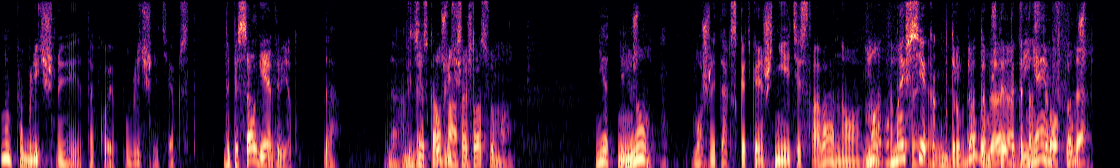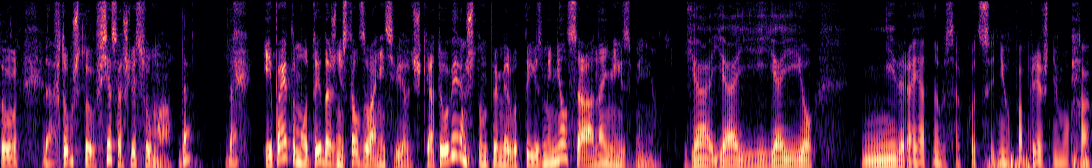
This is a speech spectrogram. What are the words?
Ну, публичный такой, публичный текст. Написал ей ответ? Да. да Где да, сказал, публично. что она сошла с ума? Нет, Или ну, что? можно и так сказать. Конечно, не эти слова, но... Ну, том, мы все это, как бы друг друга том, да, что это обвиняем в том, да. Что, да. в том, что все сошли с ума. Да, да. И поэтому ты даже не стал звонить Верочке. А ты уверен, что, например, вот ты изменился, а она не изменилась? Я, я, я ее невероятно высоко ценю по-прежнему как,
